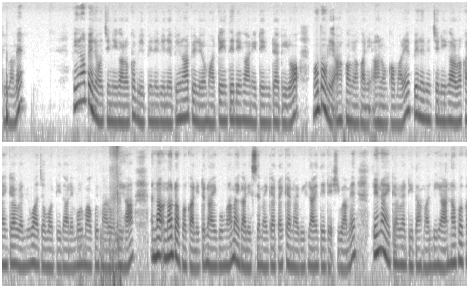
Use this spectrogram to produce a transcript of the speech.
ပေးပါမယ်။ ဘင်္ဂလားပင်လယ်အခြေအနေကတော့ကပ်ပလီပင်လယ်ပြင်နဲ့ဘင်္ဂလားပင်လယ်မှာတိမ်သေးတဲ့ကနေတိမ်ထူတက်ပြီးတော့မုတ်တုံလေအားကောင်းရာကနေအားလုံးကောင်းပါတယ်ပင်လယ်ပြင်အခြေအနေကရခိုင်ကမ်းရမြဝကျော်မဒေသနဲ့မော်လမကွေးမှာတော့လေဟာအနောက်အနောက်တောင်ဘက်ကနေတနအီကို9မိုင်ကနေ10မိုင်ကတိုက်ခတ်နိုင်ပြီးလှိုင်းသေးတဲ့ရှိပါမယ်တင်းနိုင်ကမ်းရဒေသမှာလေဟာအနောက်ဘက်က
